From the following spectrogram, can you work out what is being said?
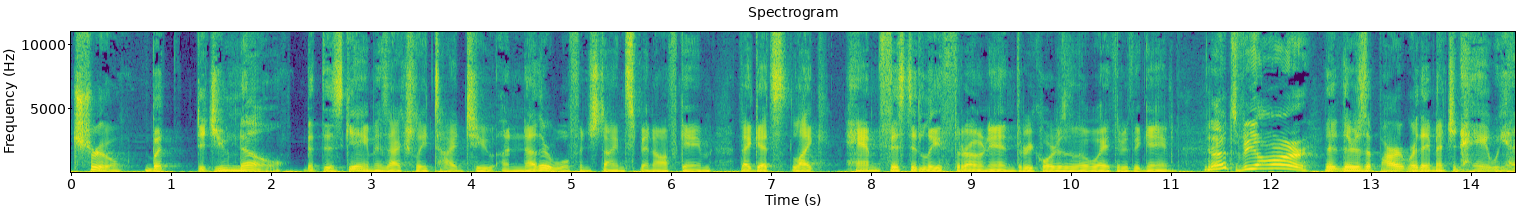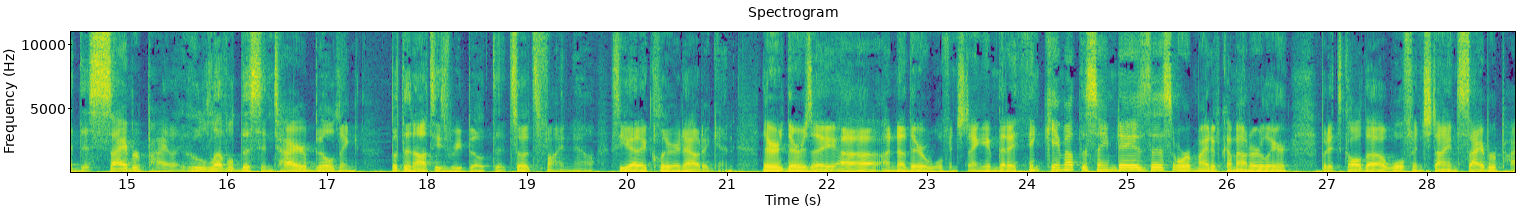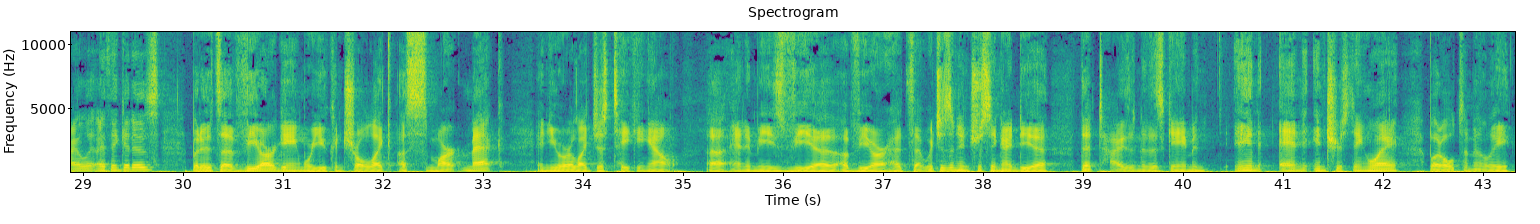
True, but did you know that this game is actually tied to another Wolfenstein spin-off game that gets like ham-fistedly thrown in three quarters of the way through the game? That's VR. There's a part where they mention, "Hey, we had this cyber pilot who leveled this entire building." But the Nazis rebuilt it, so it's fine now. So you got to clear it out again. There, there's a uh, another Wolfenstein game that I think came out the same day as this, or it might have come out earlier. But it's called uh, Wolfenstein Cyber Pilot, I think it is. But it's a VR game where you control like a smart mech, and you are like just taking out uh, enemies via a VR headset, which is an interesting idea that ties into this game in in an interesting way. But ultimately,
